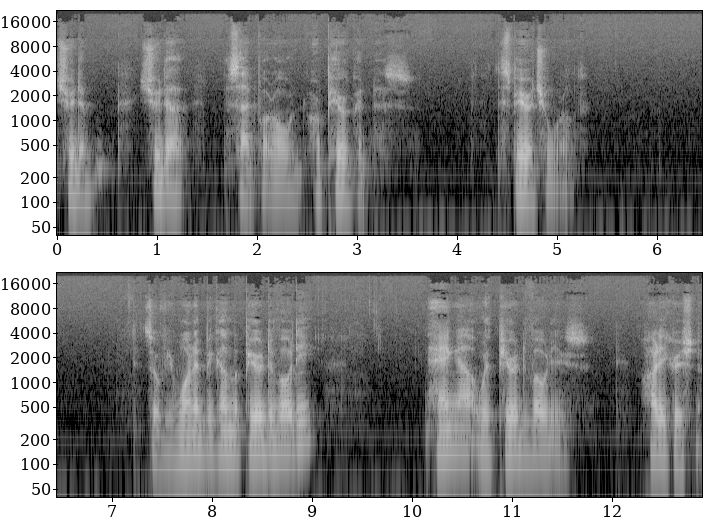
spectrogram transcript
Shuddha, Shuddha Sattva or, or pure goodness, the spiritual world. So if you want to become a pure devotee, hang out with pure devotees. Hare Krishna.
